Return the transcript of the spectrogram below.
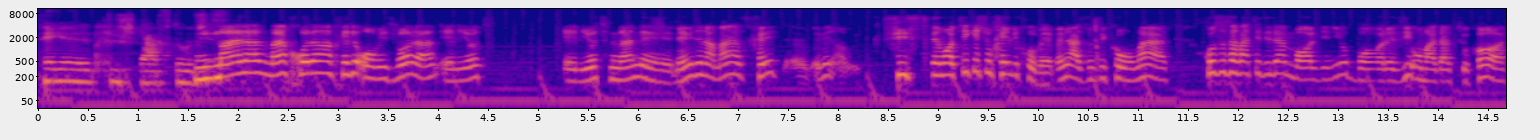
پی پیشرفت و چیز. من من خودم خیلی امیدوارم الیوت. الیوت من نمی‌دونم من از خیلی ببین سیستماتیکشون خیلی خوبه. ببین از روزی که اومد خصوصا وقتی دیدم مالدینی و بارزی اومدن تو کار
